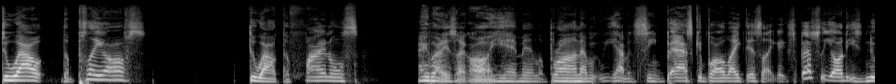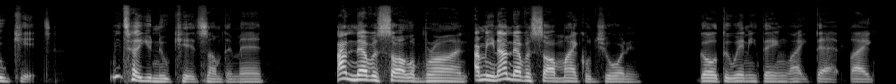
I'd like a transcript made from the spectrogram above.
throughout the playoffs, throughout the finals. Everybody's like, "Oh yeah, man, LeBron. We haven't seen basketball like this. Like, especially all these new kids." Let me tell you, new kids, something, man. I never saw LeBron. I mean, I never saw Michael Jordan go through anything like that. Like,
